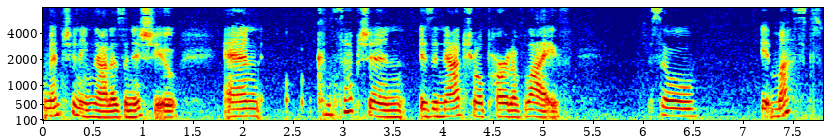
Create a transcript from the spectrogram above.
mentioning that as an issue. And conception is a natural part of life. So it must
